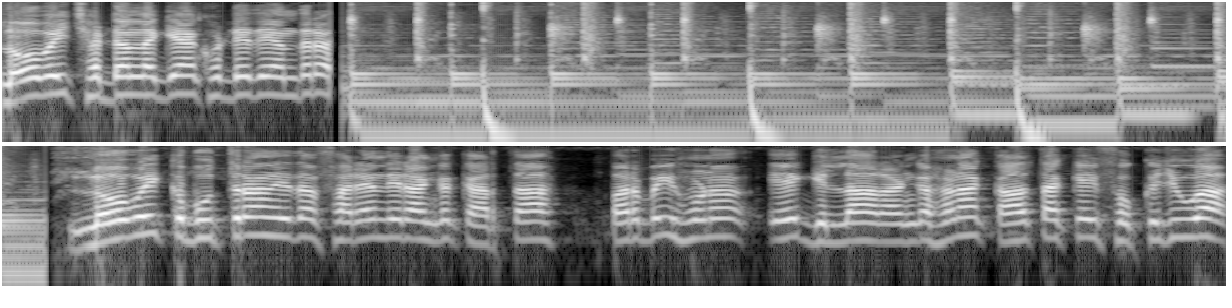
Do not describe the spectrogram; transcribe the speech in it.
ਲੋ ਬਈ, ਛੱਡਣ ਲੱਗਿਆ ਖੁੱਡੇ ਦੇ ਅੰਦਰ। ਲੋ ਬਈ, ਕਬੂਤਰਾਂ ਦੇ ਤਾਂ ਸਾਰਿਆਂ ਦੇ ਰੰਗ ਕਰਤਾ, ਪਰ ਬਈ ਹੁਣ ਇਹ ਗਿੱਲਾ ਰੰਗ, ਹਨਾ ਕੱਲ ਤੱਕ ਇਹ ਫੁੱਕ ਜੂਗਾ।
